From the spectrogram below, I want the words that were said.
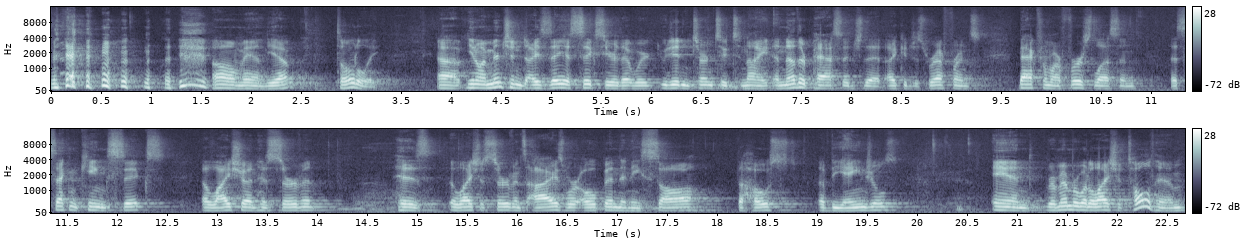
oh, man. Yep. Totally. Uh, you know, I mentioned Isaiah 6 here that we're, we didn't turn to tonight. Another passage that I could just reference back from our first lesson, that's 2 Kings 6, Elisha and his servant. His Elisha's servant's eyes were opened and he saw the host of the angels. And remember what Elisha told him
